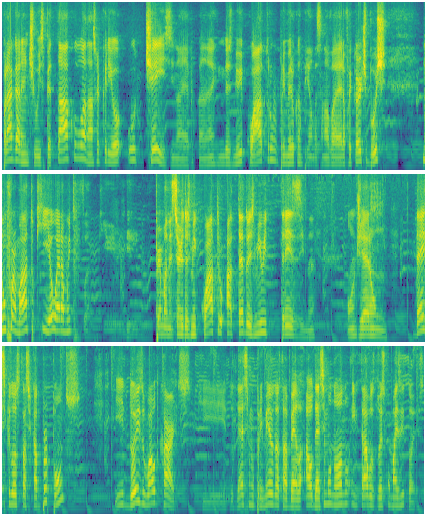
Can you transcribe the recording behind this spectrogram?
para garantir o espetáculo, a NASCAR criou o Chase na época. Né? Em 2004, o primeiro campeão dessa nova era foi Kurt Busch, num formato que eu era muito fã, que permaneceu de 2004 até 2013, né? onde eram 10 pilotos classificados por pontos e dois wildcards, que do 11 da tabela ao 19 entravam os dois com mais vitórias.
